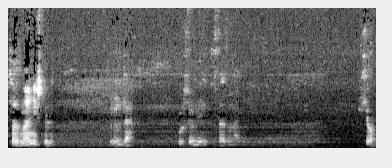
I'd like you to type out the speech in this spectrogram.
сознании, что ли? Да. Вы все мерите сознание. Все.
